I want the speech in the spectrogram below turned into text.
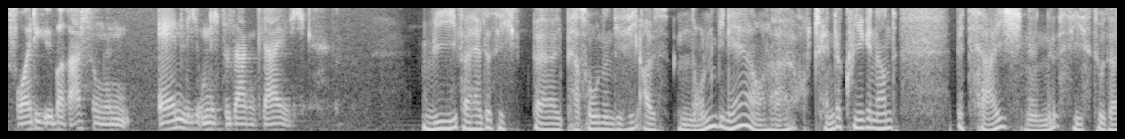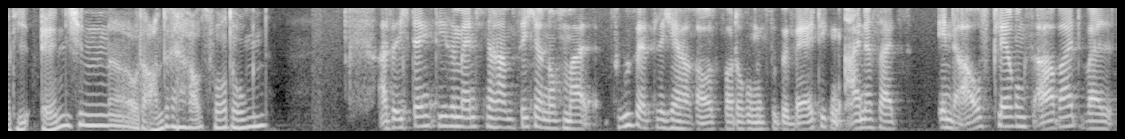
freudige Überraschungen ähnlich, um nicht zu sagen gleich. Wie verhält es sich bei Personen, die sich als non-binär oder auch genderqueer genannt bezeichnen? Siehst du da die ähnlichen äh, oder andere Herausforderungen? Also ich denke, diese Menschen haben sicher noch mal zusätzliche Herausforderungen zu bewältigen. Einerseits in der Aufklärungsarbeit, weil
